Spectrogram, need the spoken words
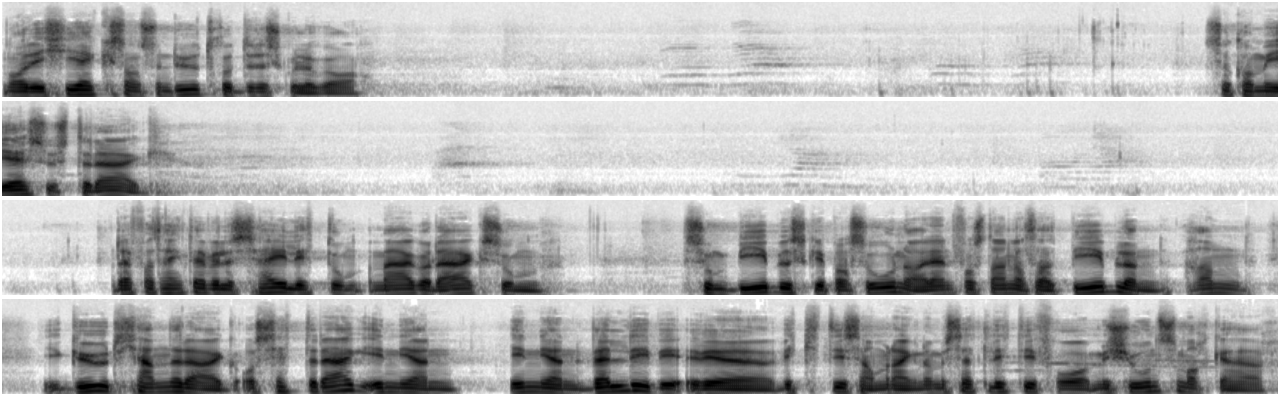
Når det ikke gikk sånn som du trodde det skulle gå. Så kommer Jesus til deg. Derfor tenkte jeg ville si litt om meg og deg som som bibelske personer. i den forstand altså at Bibelen, han, Gud kjenner deg og setter deg inn i en, inn i en veldig viktig sammenheng. Når vi setter litt ifra misjonsmarkedet her.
